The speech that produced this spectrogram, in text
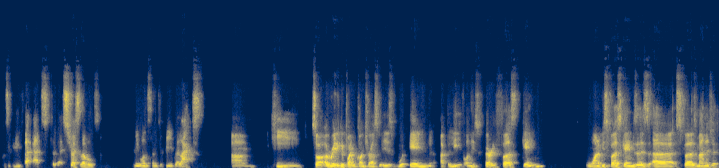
because he believes that adds to their stress levels, and he wants them to be relaxed. Um, he so a really good point of contrast is in I believe on his very first game, one of his first games as uh, Spurs manager.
